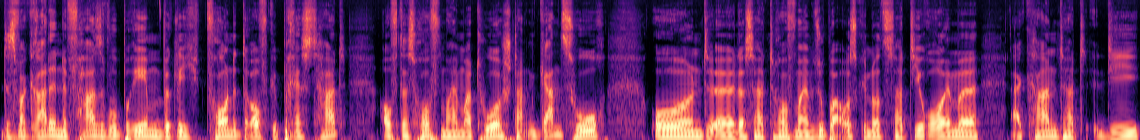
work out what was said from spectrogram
das war gerade eine Phase, wo Bremen wirklich vorne drauf gepresst hat. Auf das Hoffenheimer Tor standen ganz hoch und äh, das hat Hoffenheim super ausgenutzt, hat die Räume erkannt, hat die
